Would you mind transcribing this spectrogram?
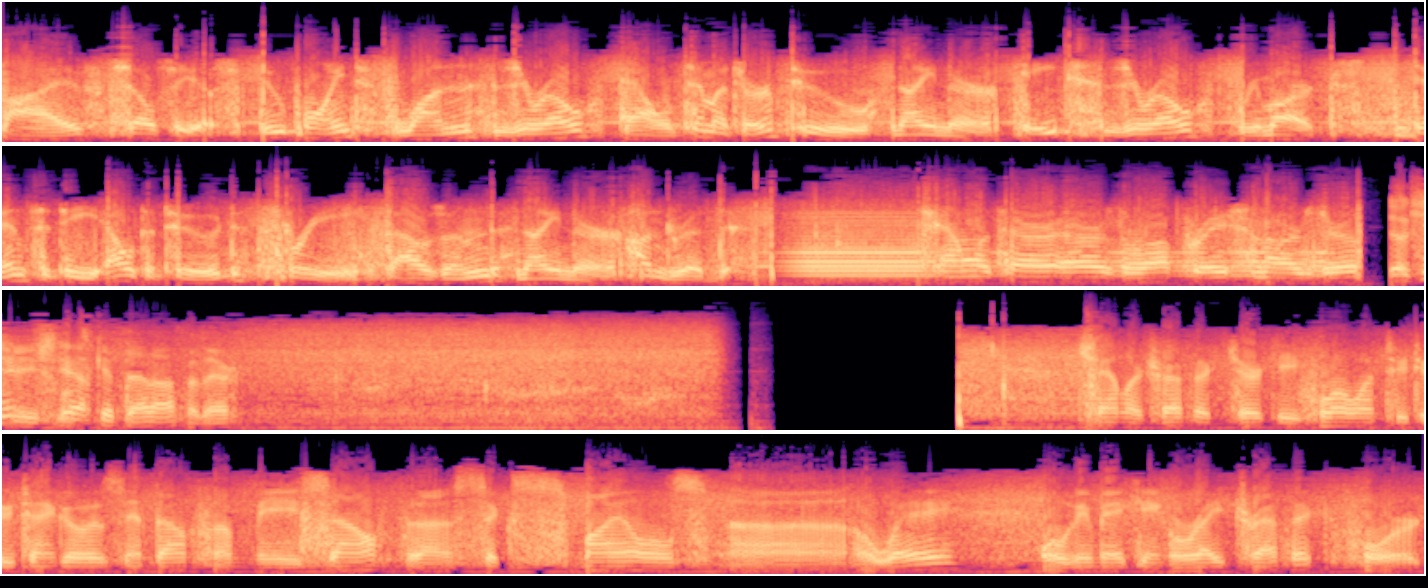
five Celsius. Dew point. One zero. Altimeter. Two niner. Eight zero. Remarks. Density altitude. Three thousand niner. Hundred. Chandler Tower hours of operation are zero. okay, Jeez, yeah. let's get that off of there. Chandler traffic, Cherokee 4122 Tango is inbound from the south, uh, six miles uh, away. We'll be making right traffic for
